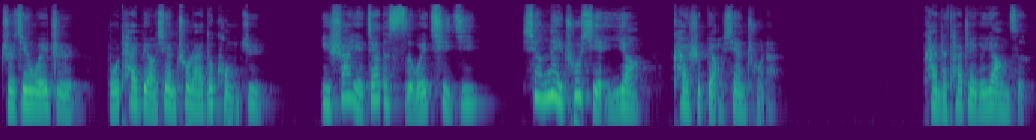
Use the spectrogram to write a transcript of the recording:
至今为止不太表现出来的恐惧，以沙野家的死为契机，像内出血一样。开始表现出来。看着他这个样子，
